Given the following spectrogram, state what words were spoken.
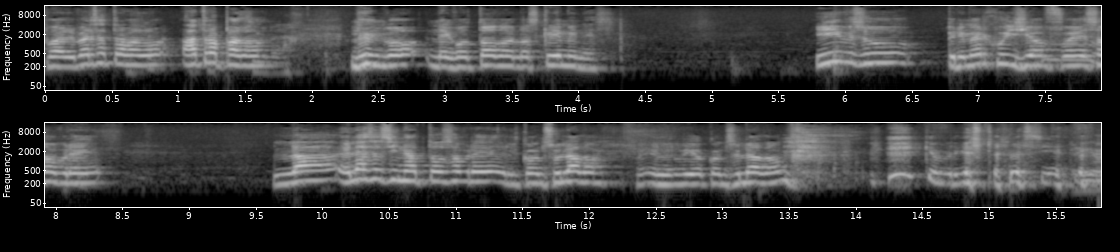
Por el verse atrapado, atrapado negó, negó todos los crímenes. Y su primer juicio fue sobre la, el asesinato sobre el consulado, el río consulado. ¿Qué verga están haciendo? Río.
